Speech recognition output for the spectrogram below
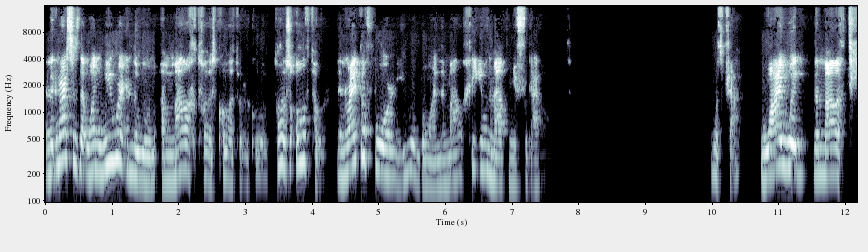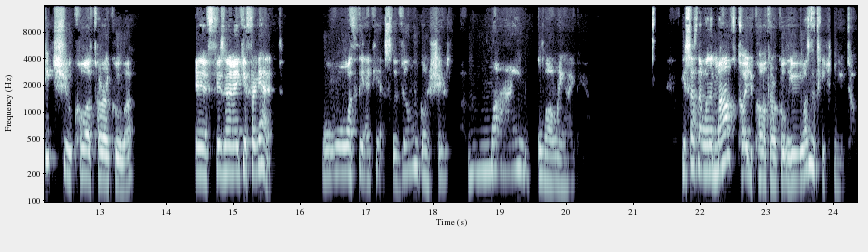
And the Gemara says that when we were in the womb, a malach taught us kol Torah kula, taught us all of Torah. And right before you were born, the malach hit you in the mouth and you forgot all of it. What's pshat? Why would the malach teach you kol Torah kula if he's going to make you forget it? Well, what's the idea? So the Vilna Gaon shares a mind-blowing idea. He says that when the malach taught you kol Torah he wasn't teaching you Torah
